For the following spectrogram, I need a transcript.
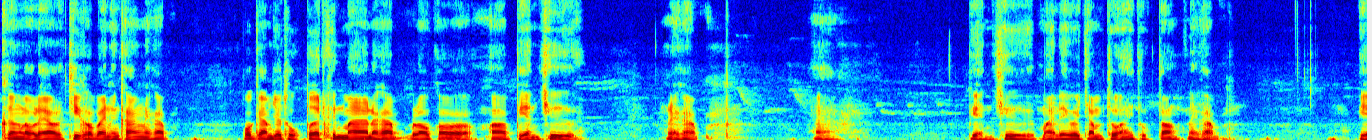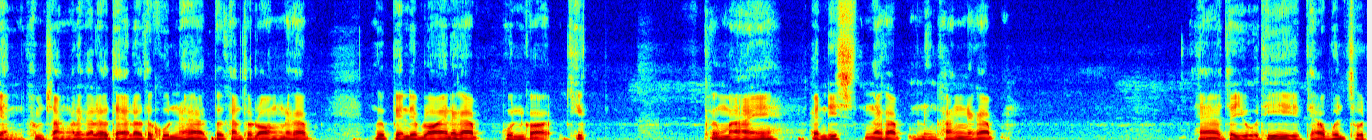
เครื่องเราแล้ว คลิกเข้าไปหนึ่งครั้งนะครับ โปรแกรมจะถูกเปิดขึ้นมานะครับ เราก็มาเปลี่ยนชื่อนะครับอ่าเปลี่ยนชื่อหมายเลขประจำตัวให้ถูกต้องนะครับ เปลี่ยนคำสั่งอะไรก็แล้วแต่แล้วแต่คุณนะฮะเพื่อการทดลองนะครับ เมื่อเปลี่ยนเรียบร้อยนะครับ คุณก็คลิก เครื่องหมายแผ่นดิสนะครับหนึ่งครั้งนะครับจะอยู่ที่แถวบนสุด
